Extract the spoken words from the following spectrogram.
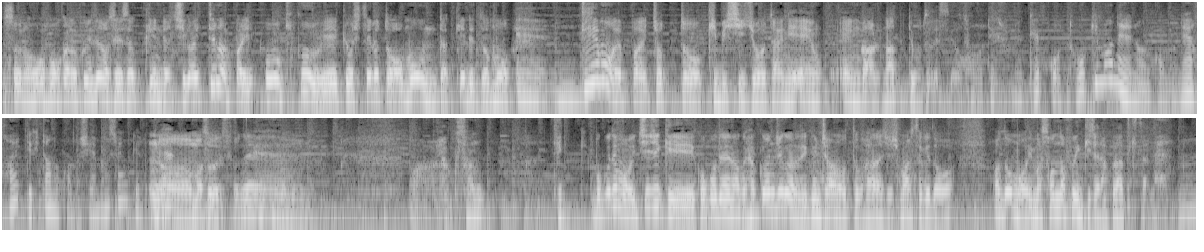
その他の国での政策金利は違いっていうのはやっぱり大きく影響してるとは思うんだけれども、えー、でもやっぱりちょっと厳しい状態に円円があるなっていうことですよ。そうですね。結構投機マネーなんかもね入ってきたのかもしれませんけどね。あまあそうですよね、えー、うん。まあ、103僕でも一時期ここでなんか140ぐらいでいくんちゃうのって話しましたけど、まあ、どうも今そんな雰囲気じゃなくなってきたね、うん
